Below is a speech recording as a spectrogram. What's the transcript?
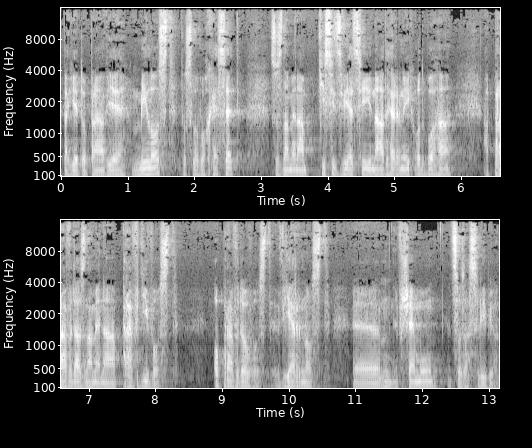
tak je to právě milost, to slovo cheset, co znamená tisíc věcí nádherných od Boha a pravda znamená pravdivost, opravdovost, věrnost eh, všemu, co zaslíbil.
